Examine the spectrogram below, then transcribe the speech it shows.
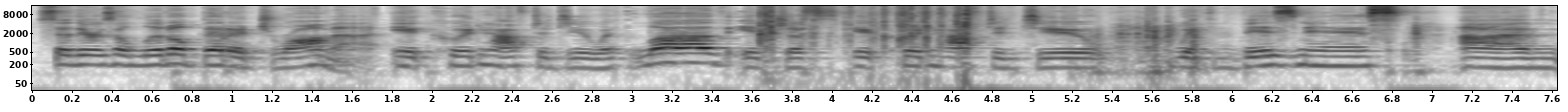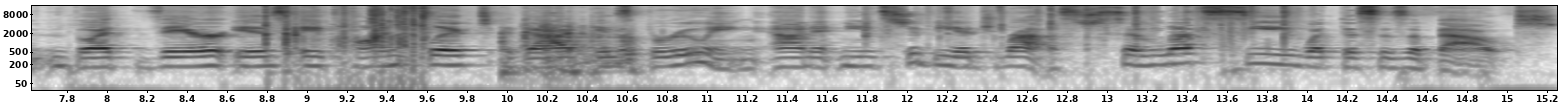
so there's a little bit of drama. It could have to do with love. It just, it could have to do with business. Um, but there is a conflict that is brewing and it needs to be addressed. So let's see what this is about.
